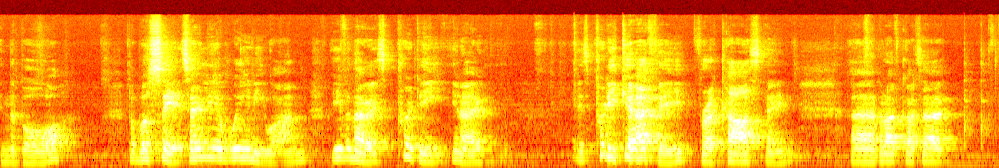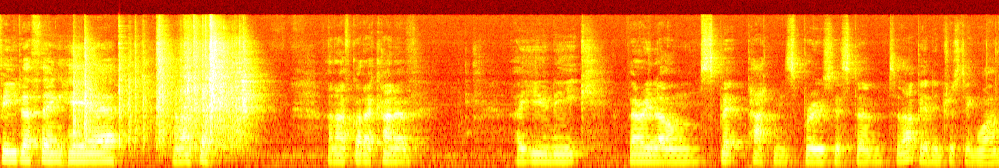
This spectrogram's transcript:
in the bore. But we'll see, it's only a weeny one, even though it's pretty, you know, it's pretty girthy for a casting. Uh, but I've got a feeder thing here, and I've got and I've got a kind of a unique, very long split pattern sprue system. So that'd be an interesting one.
